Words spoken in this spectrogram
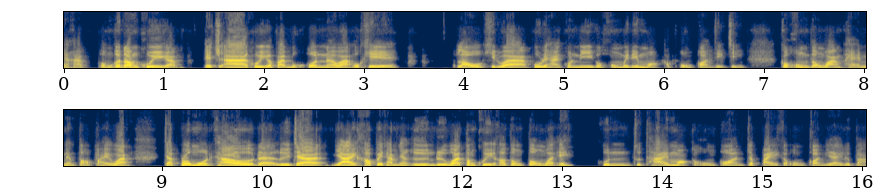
นะครับ ผมก็ต้องคุยกับ HR คุยกับฝ่ายบุคคลนะว่าโอเค เราคิดว่าผู้บริหารคนนี้ก็คงไม่ได้เหมาะกับองค์กรจริง ๆ ก็คงต้องวางแผนกันต่อไปว่า จะโปรโมทเขาหรือจะย้ายเขาไปทำอย่างอื่น หรือว่าต้องคุยกับเขาตรงๆว่าเอ๊ะคุณสุดท้ายเหมาะกับองค์กรจะไปกับองค์กรนี้ได้หรือเปล่า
